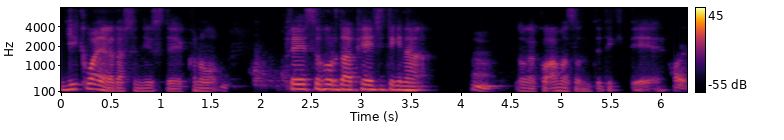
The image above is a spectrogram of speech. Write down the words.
ギークワイヤーが出したニュースで、この、プレイスホルダーページ的なうん、のが、こう、Amazon に出てきて、はい。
